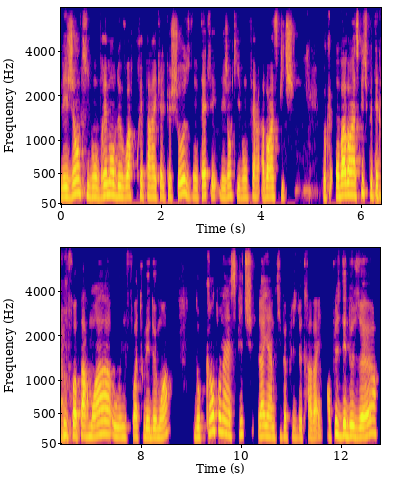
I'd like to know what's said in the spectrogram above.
les gens qui vont vraiment devoir préparer quelque chose vont être les, les gens qui vont faire avoir un speech. Donc, on va avoir un speech peut-être une fois par mois ou une fois tous les deux mois. Donc, quand on a un speech, là, il y a un petit peu plus de travail. En plus des deux heures,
